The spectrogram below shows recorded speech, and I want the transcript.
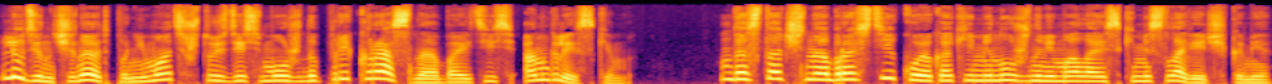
Люди начинают понимать, что здесь можно прекрасно обойтись английским. Достаточно обрасти кое-какими нужными малайскими словечками,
